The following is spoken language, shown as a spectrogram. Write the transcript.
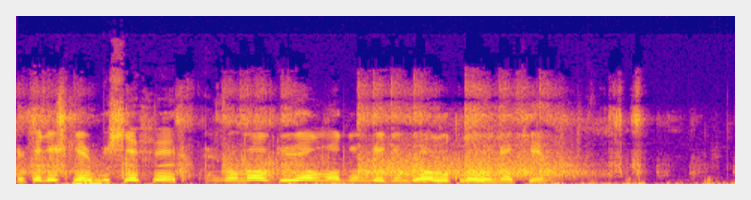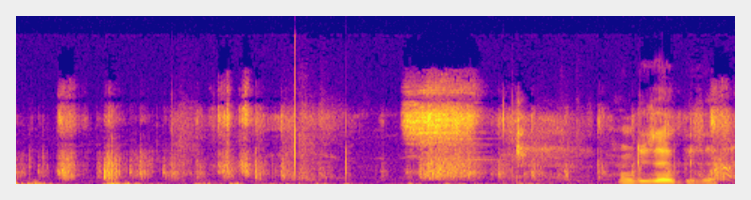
Arkadaşlar bu sefer Ronaldo'yu almadım dedim bir alıkla oynatayım. Güzel güzel.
